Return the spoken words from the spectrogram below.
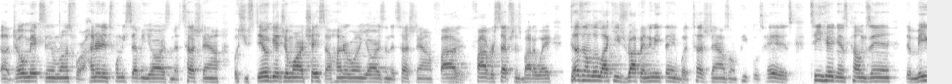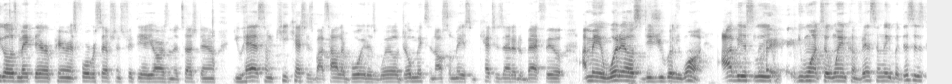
Uh, Joe Mixon runs for 127 yards and a touchdown, but you still get Ja'Marr Chase 101 yards and a touchdown, five right. five receptions. By the way, doesn't look like he's dropping anything but touchdowns on people's heads. Tee Higgins comes in. The Migos make their appearance, four receptions, 58 yards and a touchdown. You had some key catches by Tyler Boyd as well. Joe Mixon also made some catches out of the backfield. I mean, what else did you really want? Obviously, you want to win convincingly, but this is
